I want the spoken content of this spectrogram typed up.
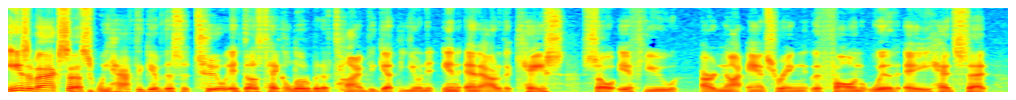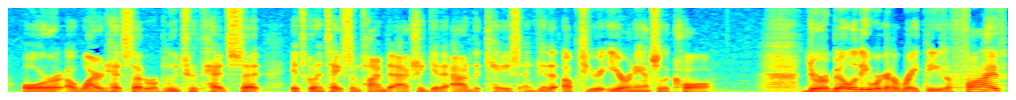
Ease of access, we have to give this a 2. It does take a little bit of time to get the unit in and out of the case. So if you are not answering the phone with a headset or a wired headset or a Bluetooth headset, it's going to take some time to actually get it out of the case and get it up to your ear and answer the call. Durability, we're going to rate these a 5.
